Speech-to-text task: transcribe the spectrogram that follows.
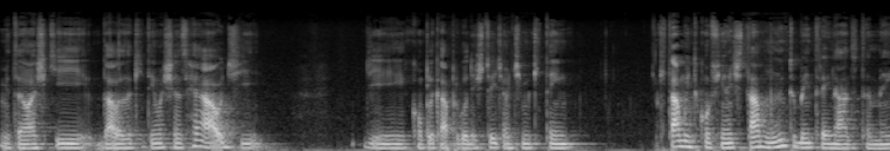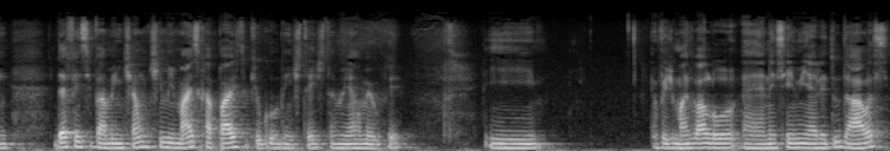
Então acho que o Dallas aqui tem uma chance real de, de complicar para o Golden State. É um time que tem que está muito confiante, está muito bem treinado também. Defensivamente é um time mais capaz do que o Golden State também, ao meu ver. E eu vejo mais valor é, nesse ML do Dallas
